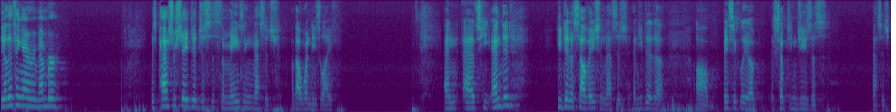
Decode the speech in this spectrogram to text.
The other thing I remember is Pastor Shay did just this amazing message about Wendy's life. And as he ended, he did a salvation message, and he did a um, basically a accepting Jesus message.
